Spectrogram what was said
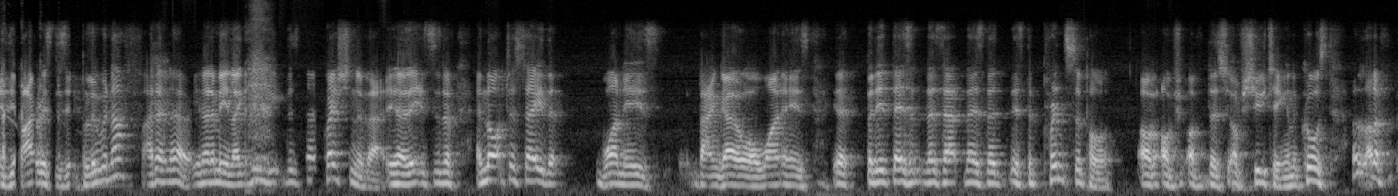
is the iris is it blue enough? I don't know. You know what I mean? Like he, there's no question of that. You know, it's sort of and not to say that one is Van Gogh or one is, you know, but it, there's there's that there's the there's the principle of of of this of shooting, and of course a lot of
